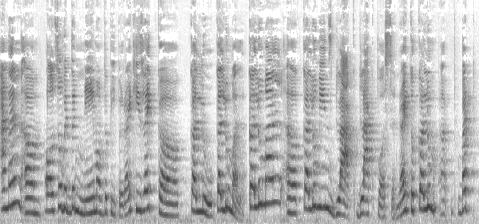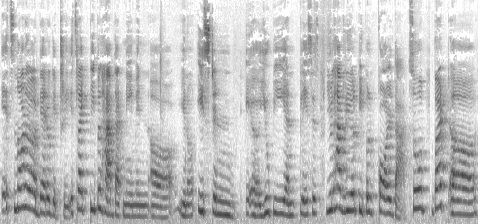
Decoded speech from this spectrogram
And then um, also with the name of the people, right? He's like uh, Kallu, Kallumal. Kallumal, uh, Kallu means black, black person, right? So Kallu, uh, but it's not a derogatory. It's like people have that name in, uh, you know, Eastern UP uh, and places. You'll have real people called that. So, but uh,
